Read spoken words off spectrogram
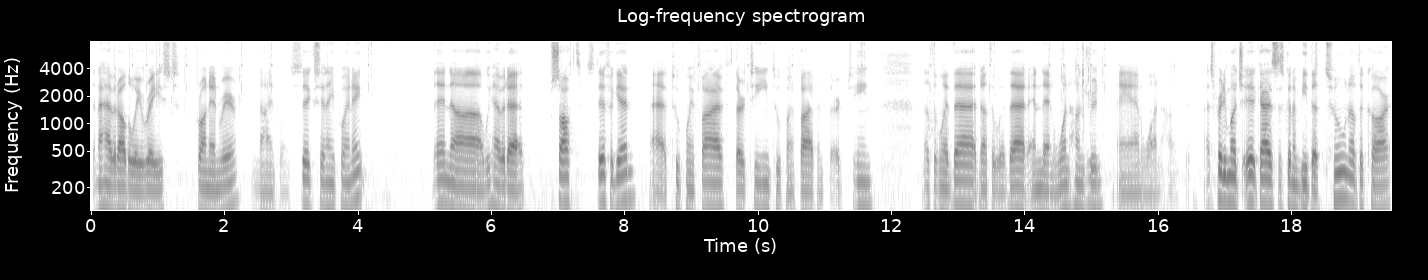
Then I have it all the way raised front and rear, 9.6 and 8.8. Then uh, we have it at soft stiff again at 2.5, 13, 2.5, and 13. Nothing with that, nothing with that, and then 100 and 100. That's pretty much it, guys. It's going to be the tune of the car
